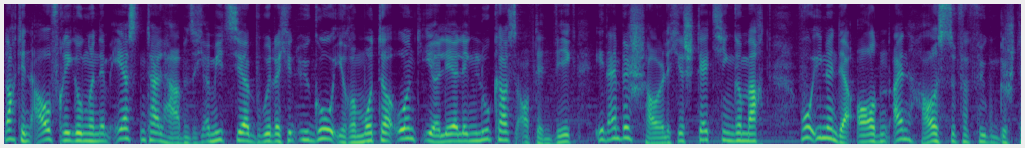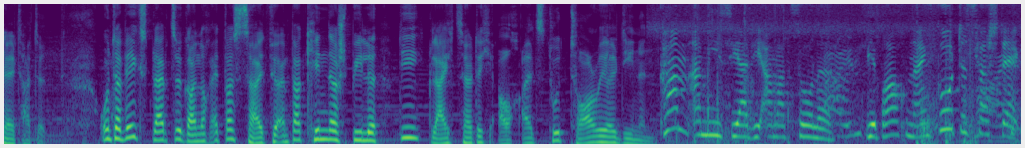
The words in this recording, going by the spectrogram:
Nach den Aufregungen im ersten Teil haben sich Amicia, Brüderchen Hugo, ihre Mutter und ihr Lehrling Lukas auf den Weg in ein beschauliches Städtchen gemacht, wo ihnen der Orden ein Haus zur Verfügung gestellt hatte. Unterwegs bleibt sogar noch etwas Zeit für ein paar Kinderspiele, die gleichzeitig auch als Tutorial dienen. Komm, Amicia, die Amazone. Wir brauchen ein gutes Versteck.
